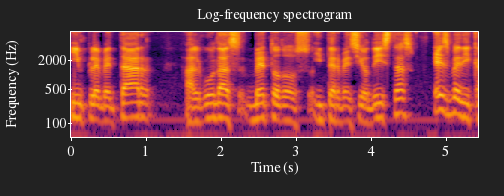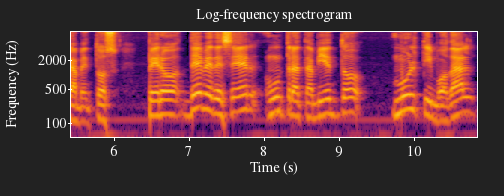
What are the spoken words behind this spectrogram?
implementar algunos métodos intervencionistas. Es medicamentoso, pero debe de ser un tratamiento multimodal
